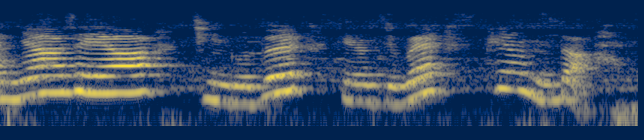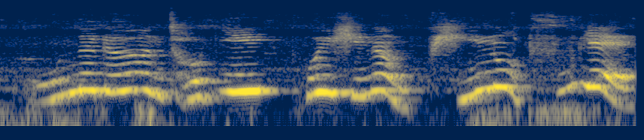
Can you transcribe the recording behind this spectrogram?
안녕하세요, 친구들. 태연집의 태연입니다. 오늘은 저기 보이시는 비누 두 개,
